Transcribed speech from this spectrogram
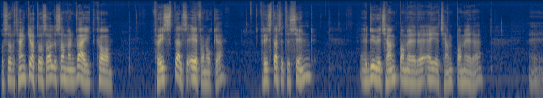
Og så tenker jeg at oss alle sammen veit hva fristelse er for noe. Fristelse til synd. Du har kjempa med det, jeg har kjempa med det. Eh,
